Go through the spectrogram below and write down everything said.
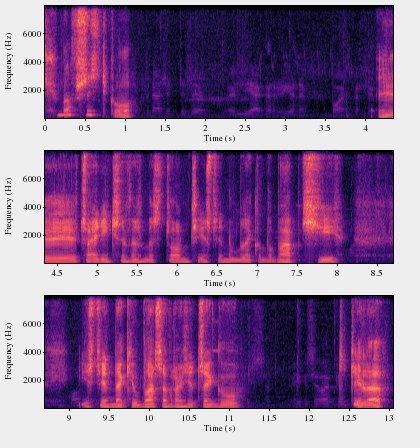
chyba wszystko. Yy, czajnik wezmę stąd, czy jeszcze jedno mleko do babci. Jeszcze jedna kiełbasa w razie czego. To tyle.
